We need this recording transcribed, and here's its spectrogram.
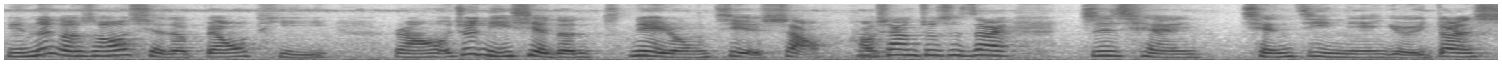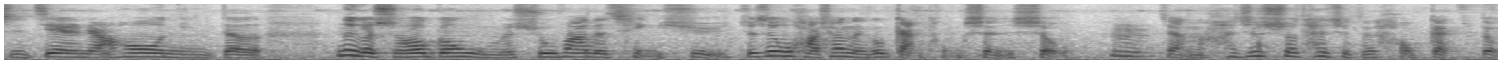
你那个时候写的标题。”然后就你写的内容介绍，好像就是在之前前几年有一段时间，然后你的那个时候跟我们抒发的情绪，就是我好像能够感同身受，嗯，这样的，他就说他觉得好感动，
